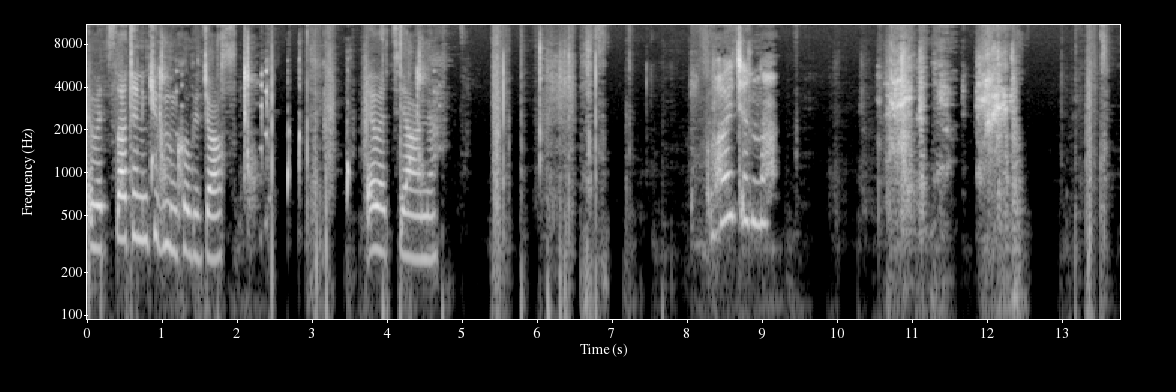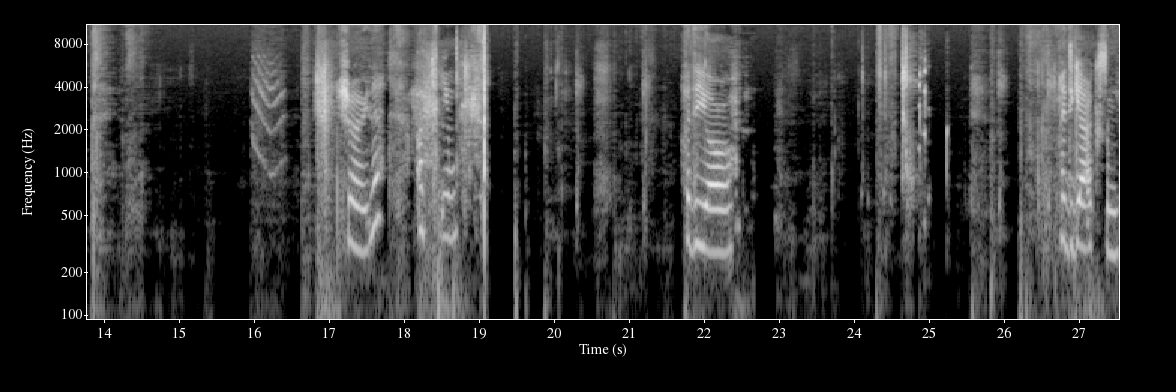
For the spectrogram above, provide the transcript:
Evet zaten iki gün kalacağız. Evet yani. canına. Şöyle atayım. Hadi ya. Hadi gel kızım.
